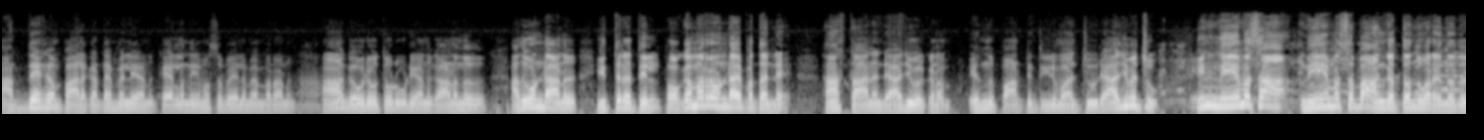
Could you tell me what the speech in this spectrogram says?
അദ്ദേഹം പാലക്കാട്ട് എം എൽ എ ആണ്. കേരള നിയമസഭയിലെ മെമ്പറാണ്. ആ ഗൗരവത്തോടു കൂടിയാണ് കാണുന്നത്. അതുകൊണ്ടാണ് ഇത്തരത്തിൽ പുകമറ ഉണ്ടായപ്പോൾ തന്നെ ആ സ്ഥാനം രാജിവെക്കണം എന്ന് പാർട്ടി തീരുമാനിച്ചു രാജിവെച്ചു. ഇനി നിയമസ നിയമസഭാ അംഗത്വം എന്ന് പറയുന്നത്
